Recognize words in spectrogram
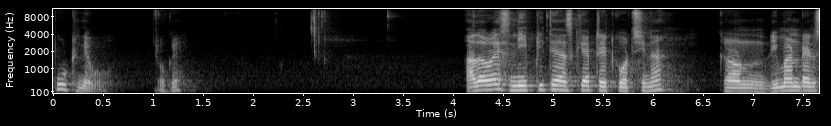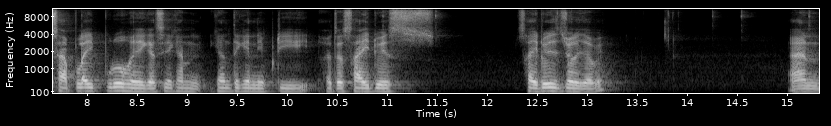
পুট নেব ওকে আদারওয়াইজ নিফটিতে আজকে আর ট্রেড করছি না, কারণ ডিমান্ড অ্যান্ড সাপ্লাই পুরো হয়ে গেছে, এখান এখান থেকে নিফটি হয়তো সাইডওয়েজ সাইডওয়েজ চলে যাবে। অ্যান্ড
